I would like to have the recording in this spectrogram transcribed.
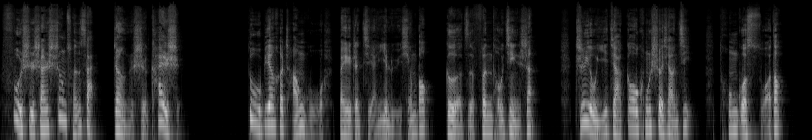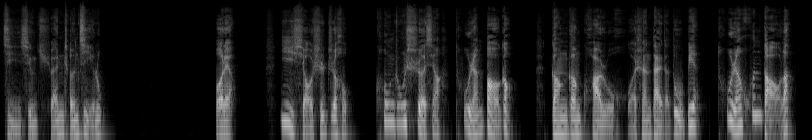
富士山生存赛正式开始。渡边和长谷背着简易旅行包，各自分头进山。只有一架高空摄像机通过索道进行全程记录。不料，一小时之后。空中摄像突然报告，刚刚跨入火山带的渡边突然昏倒了。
